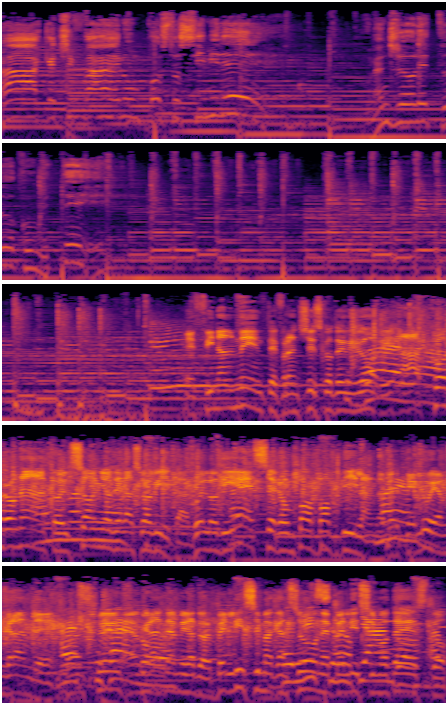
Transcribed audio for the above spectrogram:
Ma che ci fa in un posto simile? Un angioletto come te. E finalmente Francesco De Gregori Bella. ha coronato il sogno della sua vita, quello di essere un po' Bob Dylan, è- perché lui è un grande, è un grande ammiratore. Bellissima canzone, Bellissimo, bellissimo testo.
